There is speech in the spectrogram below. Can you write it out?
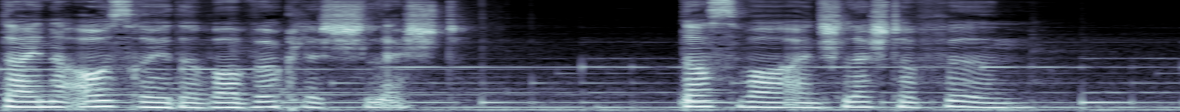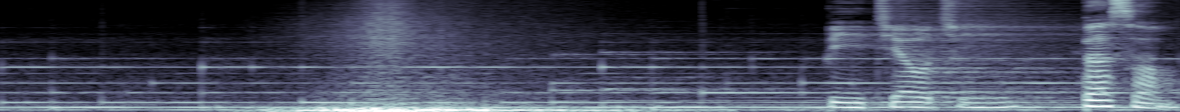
Deine Ausrede war wirklich schlecht. Das war ein schlechter Film. Besser.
